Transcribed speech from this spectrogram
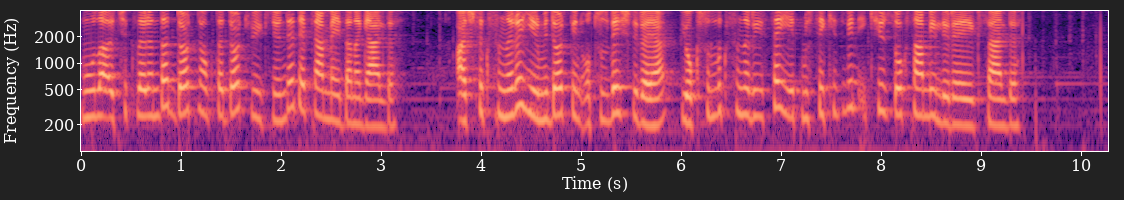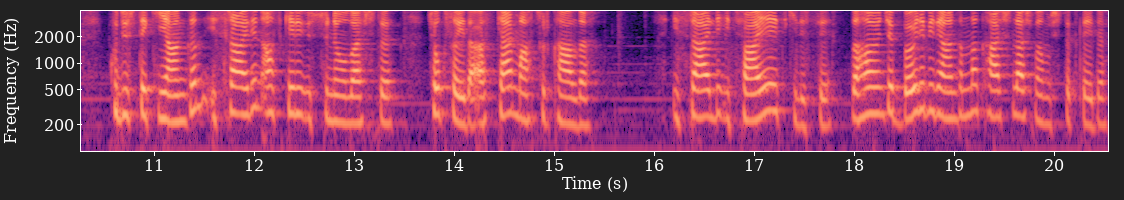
Muğla açıklarında 4.4 büyüklüğünde deprem meydana geldi. Açlık sınırı 24.035 liraya, yoksulluk sınırı ise 78.291 liraya yükseldi. Kudüs'teki yangın İsrail'in askeri üssüne ulaştı. Çok sayıda asker mahsur kaldı. İsrailli itfaiye yetkilisi daha önce böyle bir yangınla karşılaşmamıştık dedi.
